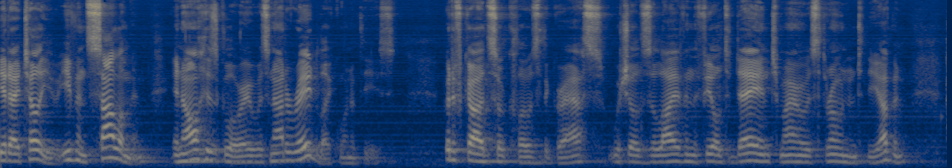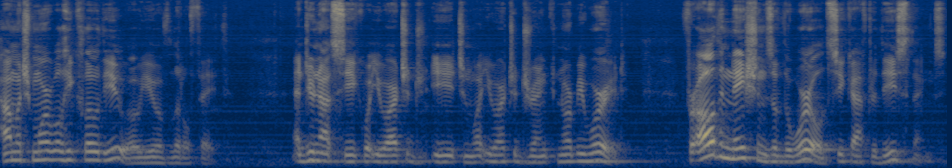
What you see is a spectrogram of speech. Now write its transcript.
Yet I tell you, even Solomon, in all his glory, was not arrayed like one of these. But if God so clothes the grass, which is alive in the field today and tomorrow is thrown into the oven, how much more will he clothe you, O you of little faith? And do not seek what you are to eat and what you are to drink, nor be worried. For all the nations of the world seek after these things,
